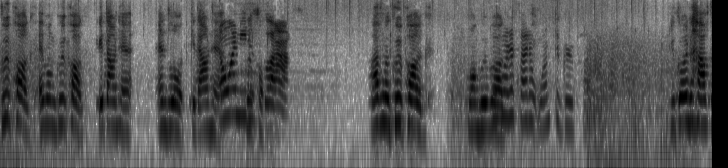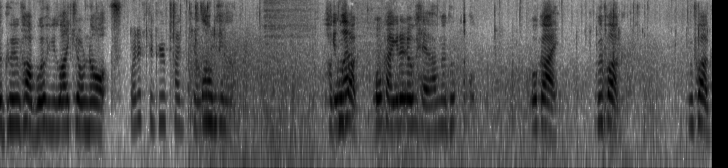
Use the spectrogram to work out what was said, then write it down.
Group hug. Everyone group hug. Get down here. End Lord, get down here. All I need Group is hug. glass. We're having a group hug. One group But hug. what if I don't want the group hug? You're going to have the group hug whether you like it or not. What if the group hug kills Down me? Hug, group hug. Hawkeye, get it over here. Having a group hug. Hawkeye. Group hug. Group hug.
